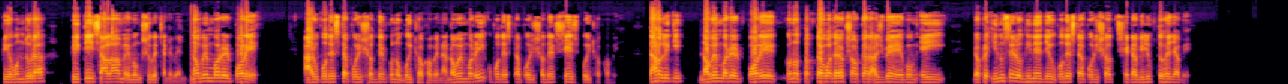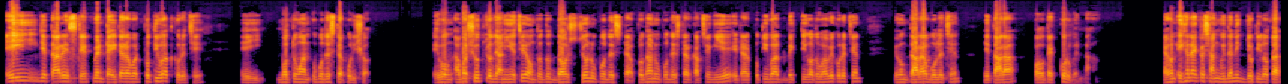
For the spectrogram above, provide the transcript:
প্রিয় বন্ধুরা, প্রীতি, সালাম এবং শুভেচ্ছা নভেম্বরের পরে আর উপদেষ্টা পরিষদের কোনো বৈঠক হবে না। উপদেষ্টা পরিষদের শেষ বৈঠক হবে। তাহলে কি নভেম্বরের পরে কোনো তত্ত্বাবধায়ক সরকার আসবে এবং এই ডক্টর ইনুসের অধীনে যে উপদেষ্টা পরিষদ, সেটা বিলুপ্ত হয়ে যাবে? এই যে তার স্টেটমেন্টটা এটার আবার প্রতিবাদ করেছে এই বর্তমান উপদেষ্টা পরিষদ। এবং আমার সূত্র জানিয়েছে, অন্তত দশ জন উপদেষ্টা, প্রধান উপদেষ্টার কাছে গিয়ে এটার প্রতিবাদ ব্যক্তিগতভাবে করেছেন এবং তারা বলেছেন যে তারা পদত্যাগ করবেন না। এখন এখানে একটা সাংবিধানিক জটিলতা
